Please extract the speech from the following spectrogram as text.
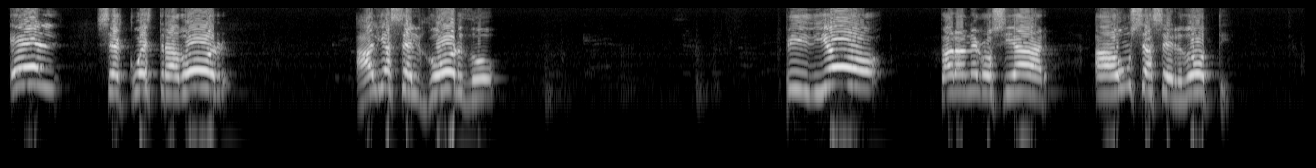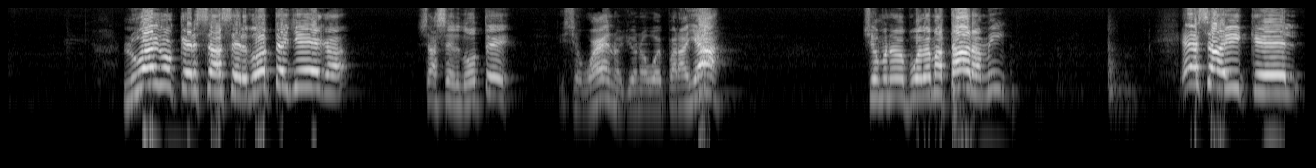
El secuestrador, alias el gordo, pidió para negociar a un sacerdote. Luego que el sacerdote llega, sacerdote dice, bueno, yo no voy para allá. Si no me puede matar a mí. Es ahí que el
